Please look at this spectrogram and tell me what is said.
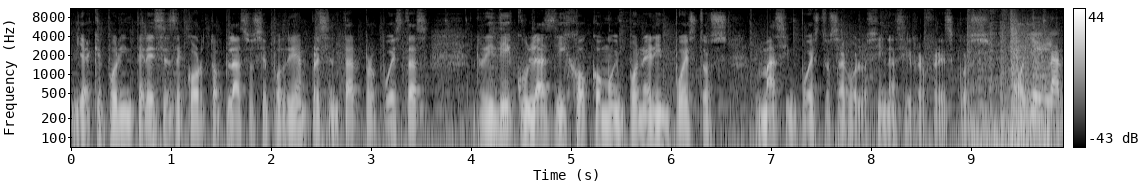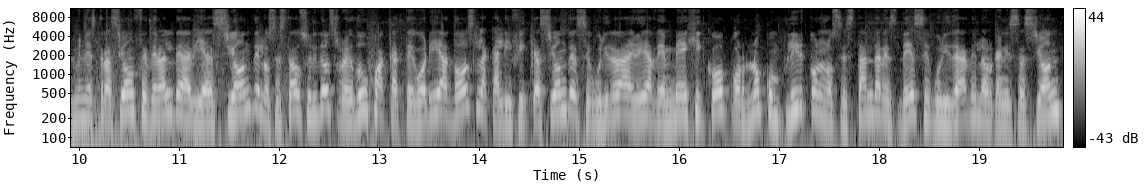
ya que por intereses de corto plazo se podrían presentar propuestas ridículas, dijo, como imponer impuestos, más impuestos a golosinas y refrescos. Oye, la Administración Federal de Aviación de los Estados Unidos redujo a categoría 2 la calificación de seguridad aérea de México por no cumplir con los estándares de seguridad de la Organización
